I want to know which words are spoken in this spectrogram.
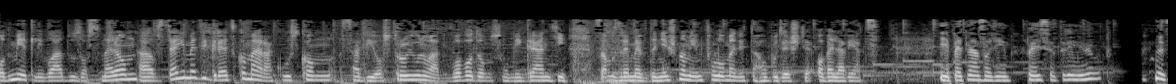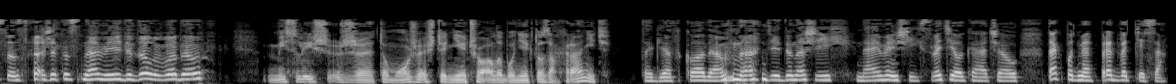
odmietli vládu so smerom. Uh, vzťahy medzi Gréckom a Rakúskom sa vyostrujú, no a dôvodom sú migranti. Samozrejme v dnešnom infolumene toho bude ešte oveľa viac. Je 15 hodín 53 minút. Mne sa zdá, že to s nami ide dolu vodou. Myslíš, že to môže ešte niečo alebo niekto zachrániť? Tak ja vkladám nádej do našich najmenších svetielkáčov. Tak poďme, predvedte sa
